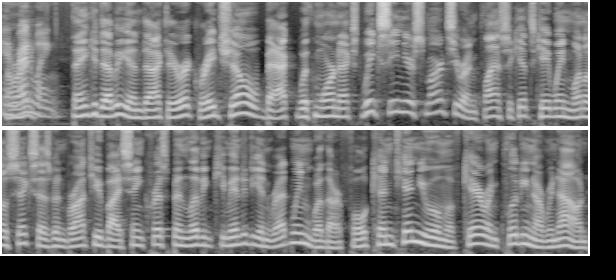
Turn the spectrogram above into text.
in right. Red Wing. Thank you, Debbie and Dr. Eric. Great show. Back with more next week. Senior Smarts here on Classic Hits K Wing 106 has been brought to you by St. Crispin Living Community in Red Wing with our full continuum of care, including our renowned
